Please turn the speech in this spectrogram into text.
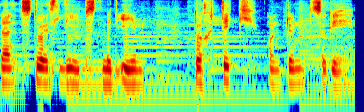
dass du es liebst, mit ihm durch dick und dünn zu gehen.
